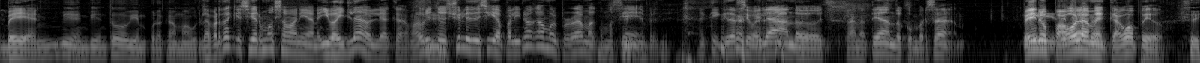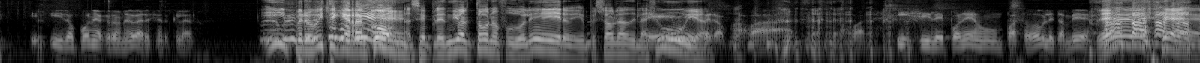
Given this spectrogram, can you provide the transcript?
Bien. Bien, bien, todo bien por acá, Mauro. La verdad que sí, hermosa mañana. Y bailable acá. Maurito, Sí. yo le decía, Pali, no hagamos el programa como siempre. Hay que quedarse bailando, zanateando, conversando. Pero Sí, Paola me paso- cagó a pedo. Sí. Y, y lo pone a Cronenberger, claro. Y, pero pero viste que arrancó, bien. se prendió al tono futbolero y empezó a hablar de la Sí, lluvia. Pero más vale, más vale. Y si le pones un pasodoble también. ¡Eh!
